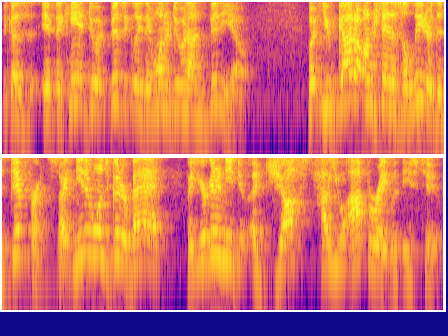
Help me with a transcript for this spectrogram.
because if they can't do it physically, they want to do it on video. But you've got to understand as a leader the difference, right? Neither one's good or bad. But you're going to need to adjust how you operate with these two.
